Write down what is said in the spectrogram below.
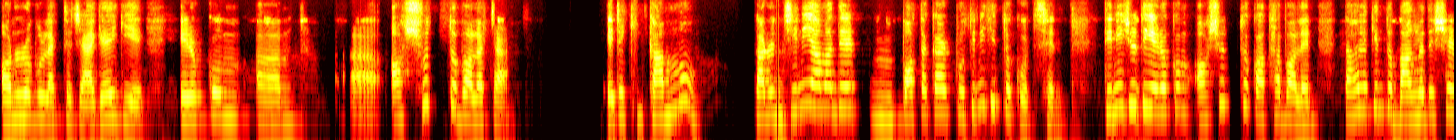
অনারেবল একটা জায়গায় গিয়ে এরকম অসত্য বলাটা এটা কি কাম্য? কারণ যিনি আমাদের পতাকার প্রতিনিধিত্ব করছেন, তিনি যদি এরকম অসত্য কথা বলেন, তাহলে কিন্তু বাংলাদেশের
